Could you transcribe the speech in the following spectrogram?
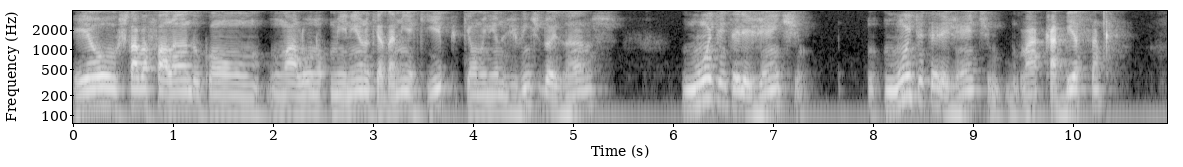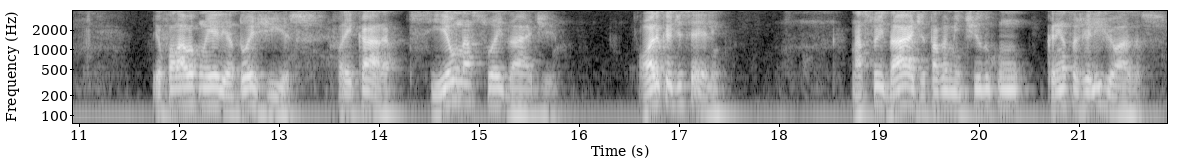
Eu estava falando com um aluno, um menino que é da minha equipe, que é um menino de 22 anos, muito inteligente, muito inteligente, uma cabeça. Eu falava com ele há dois dias. falei, cara, se eu na sua idade, olha o que eu disse a ele, na sua idade, eu estava metido com crenças religiosas.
